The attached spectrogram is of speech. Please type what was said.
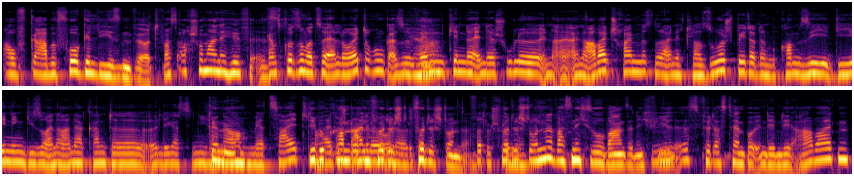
Aufgabe vorgelesen wird, was auch schon mal eine Hilfe ist. Ganz kurz nochmal zur Erläuterung. Also ja. wenn Kinder in der Schule in eine Arbeit schreiben müssen oder eine Klausur später, dann bekommen sie, diejenigen, die so eine anerkannte äh, Legasthenie genau. haben, bekommen mehr Zeit. Die bekommen eine Viertelstunde, Viertelstunde. Viertelstunde. Viertelstunde, was nicht so wahnsinnig viel mhm. ist für das Tempo, in dem die arbeiten.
